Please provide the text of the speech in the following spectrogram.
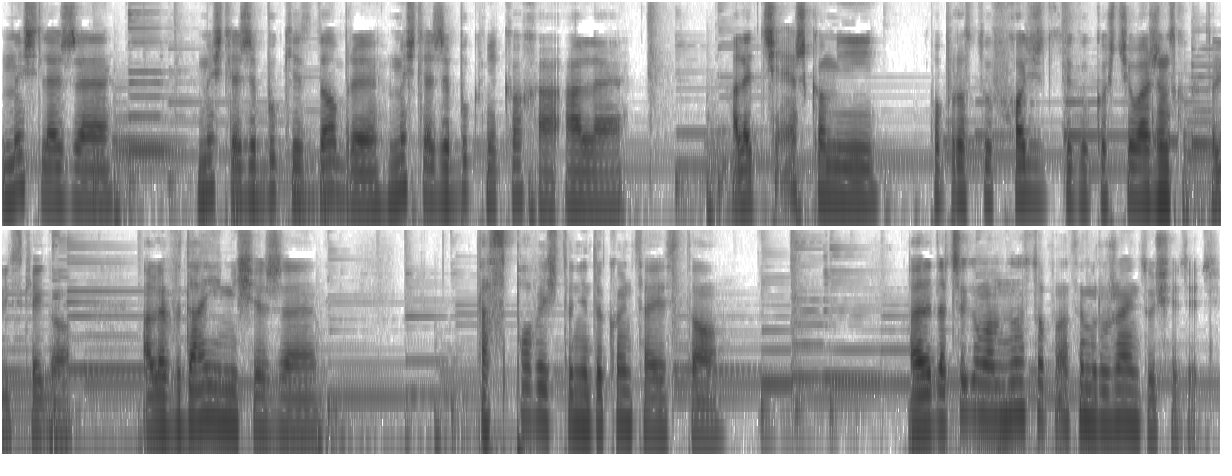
myślę, że myślę, że Bóg jest dobry, myślę, że Bóg mnie kocha, ale, ale ciężko mi po prostu wchodzić do tego kościoła rzymskokatolickiego, ale wydaje mi się, że ta spowiedź to nie do końca jest to. Ale dlaczego mam non-stop na tym różańcu siedzieć?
